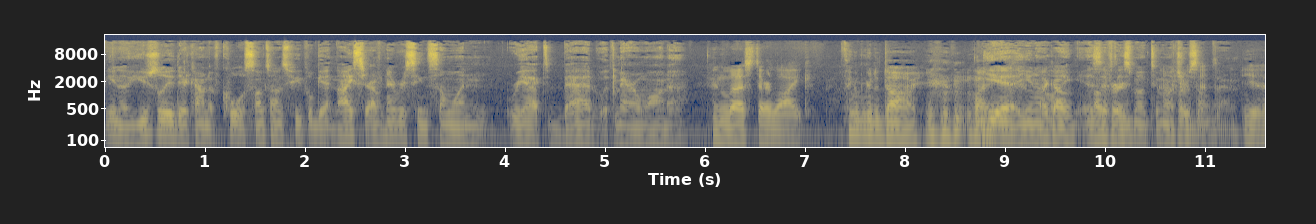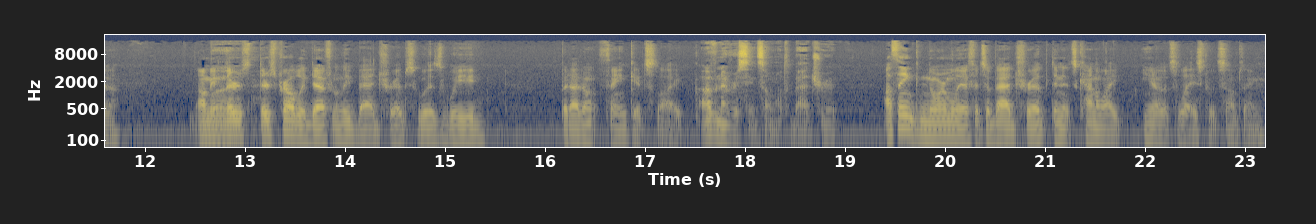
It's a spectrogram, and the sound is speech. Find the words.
you know, usually they're kind of cool. Sometimes people get nicer. I've never seen someone react bad with marijuana. unless they're like, I think I'm gonna die. like, yeah, you know, like, I've- as I've if they smoke too much or heard that. something. Yeah, I mean, But- there's there's probably definitely bad trips with weed, but I don't think it's like. I've never seen someone with a bad trip. I think normally if it's a bad trip, then it's kind of like you know it's laced with something.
